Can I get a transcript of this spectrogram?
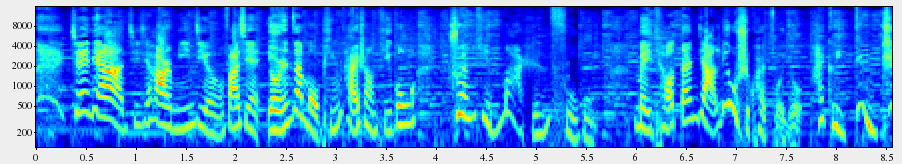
前几天啊，齐齐哈尔民警发现有人在某平台上提供专业骂人服务，每条单价六十块左右，还可以定制。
